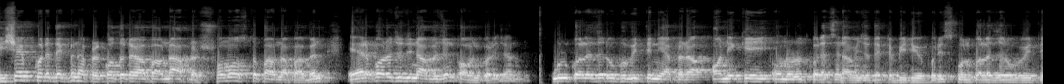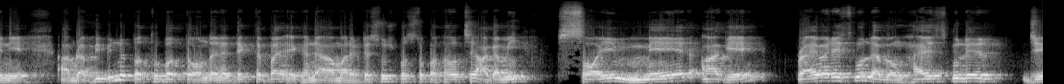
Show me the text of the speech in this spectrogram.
হিসাব করে দেখবেন আপনার কত টাকা পাওনা, আপনার সমস্ত পাওনা পাবেন। এরপরে যদি না আবেদন কমেন্ট করে যান স্কুল কলেজের উপবৃত্তি নিয়ে আপনারা অনেকেই অনুরোধ করেছেন। আমি যদি একটা ভিডিও করি, স্কুল কলেজের উপবৃত্তি নিয়ে আমরা বিভিন্ন তথ্যপত্র অনলাইনে দেখতে পাই। এখানে আমার একটা সুস্পষ্ট কথা হচ্ছে, আগামী ছয় মের আগে প্রাইমারি স্কুল এবং হাই স্কুলের যে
